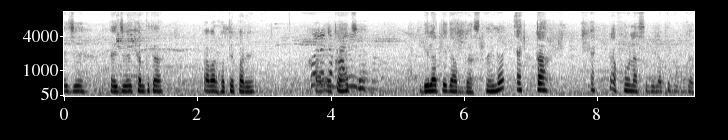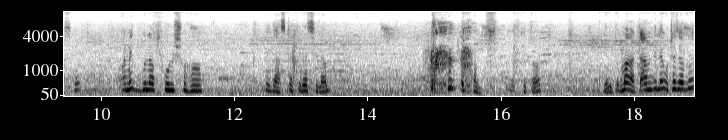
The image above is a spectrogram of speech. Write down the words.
এই যে এই যে এখান থেকে আবার হতে পারে। আর এটা হচ্ছে বিলাতি গাব গাছ তাই না? একটা একটা ফুল আছে বিলাতি গাব গাছে। অনেকগুলো ফুল সহ এই গাছটা কিনেছিলাম দুঃখিত। কিন্তু মা টান দিলে উঠে যাবে।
